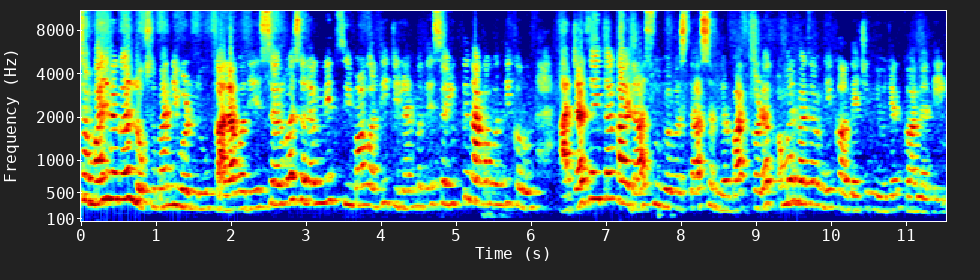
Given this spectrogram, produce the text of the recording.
संभाजीनगर लोकसभा निवडणूक कालावधीत सर्व संलग्नित सीमावर्ती जिल्ह्यांमध्ये संयुक्त नाकाबंदी करून आचारसंहिता कायदा सुव्यवस्था संदर्भात कडक अंमलबजावणी करण्याचे नियोजन करण्यात येईल.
